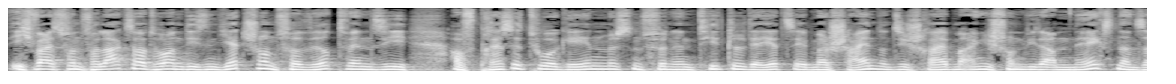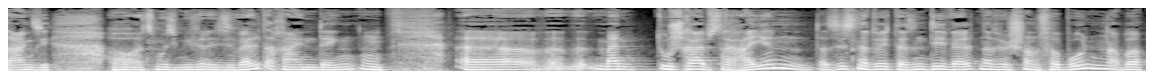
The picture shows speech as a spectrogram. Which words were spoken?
Ich weiß von Verlagsautoren, die sind jetzt schon verwirrt, wenn sie auf Presse Pressetour gehen müssen für einen Titel, der jetzt eben erscheint und sie schreiben eigentlich schon wieder am nächsten, dann sagen sie, oh, jetzt muss ich mich wieder in diese Welt reindenken. Äh, mein, du schreibst Reihen, das ist natürlich, da sind die Welten natürlich schon verbunden, aber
